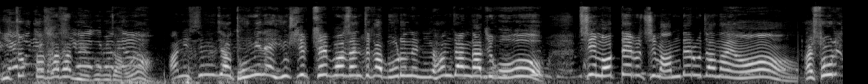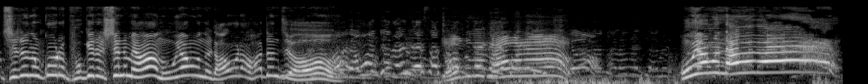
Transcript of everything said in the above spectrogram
이쪽도 사삼 유족이라고요? 아니 심지어 도민의 67%가 모르는 이 현장 가지고 지 멋대로 지 맘대로잖아요. 아 소리 지르는 꼴을 보기를 싫으면 오영훈을 나오라 하든지요. 영혼들을 위해서 영훈아 나와라 오영훈 나와라!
